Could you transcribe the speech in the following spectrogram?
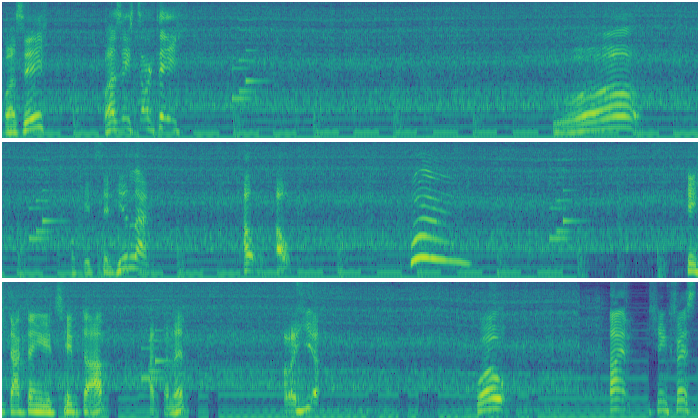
Vorsicht! Vorsicht, sagte ich! Wow. Wo geht's denn hier lang? Au, au! Okay, ich dachte jetzt hebt er ab. Hat er nicht. Aber hier. Wow. Nein, ich häng fest.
